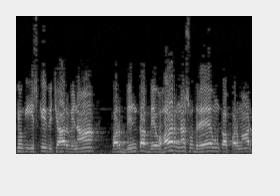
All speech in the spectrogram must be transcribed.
क्योंकि इसके विचार बिना पर जिनका व्यवहार न सुधरे, उनका परमार्थ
